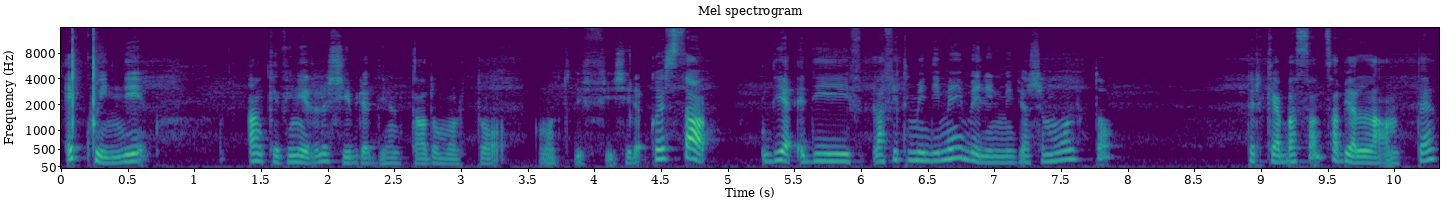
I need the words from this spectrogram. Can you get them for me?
E quindi anche finire le cipria è diventato molto, molto difficile. Questa di, di, la Fit Me di Maybelline mi piace molto perché è abbastanza piallante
